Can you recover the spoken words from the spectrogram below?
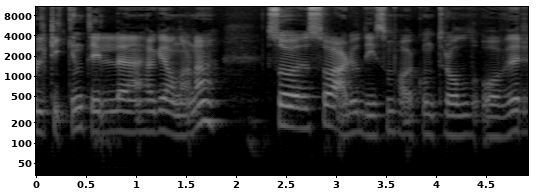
politikken til eh, haugianerne, så, så er det jo de som har kontroll over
